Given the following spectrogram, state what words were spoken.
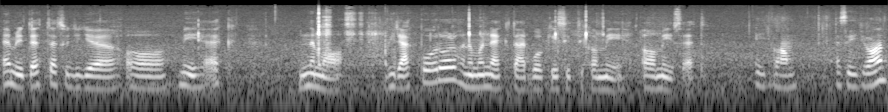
Említetted, hogy ugye a méhek nem a virágporról, hanem a nektárból készítik a, méh, a mézet. Így van, ez így van.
